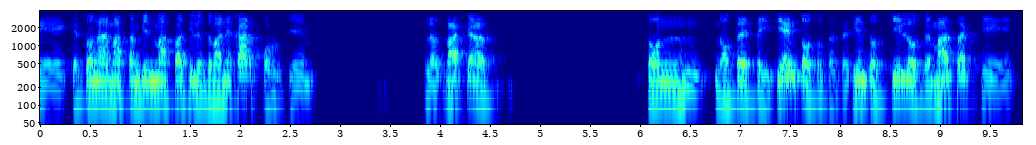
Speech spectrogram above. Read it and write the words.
Eh, que son además también más fáciles de manejar porque las vacas son, no sé, 600 o 700 kilos de masa que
